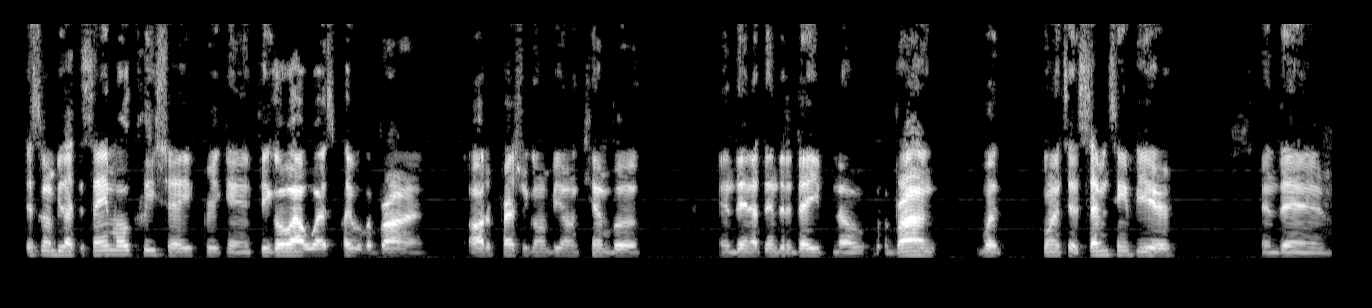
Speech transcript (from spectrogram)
it's gonna be like the same old cliche. Freaking, if you go out west, play with LeBron, all the pressure gonna be on Kemba. And then at the end of the day, you know, LeBron, what going into his 17th year, and then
